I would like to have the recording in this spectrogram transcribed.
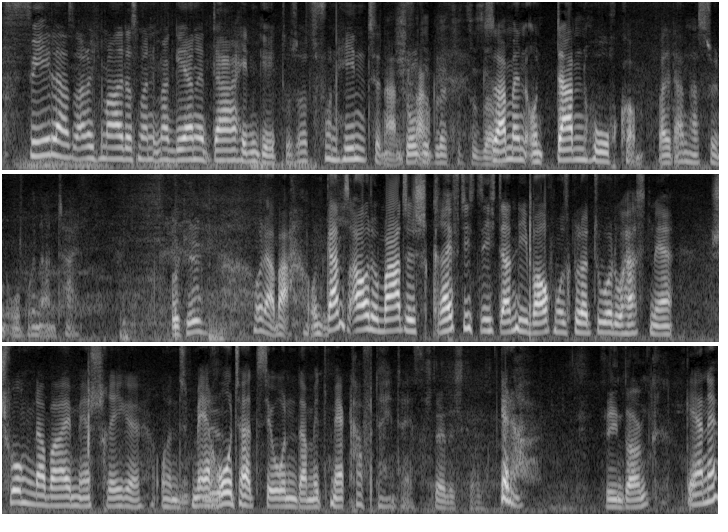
Fehler, sage ich mal, dass man immer gerne dahin geht. Du sollst von hinten anfangen. Schulterblätter zusammen. Zusammen und dann hochkommen, weil dann hast du den oberen Anteil. Okay. Wunderbar. Und ganz automatisch kräftigt sich dann die Bauchmuskulatur. Du hast mehr Schwung dabei, mehr Schräge und mehr Ja. Rotation, damit mehr Kraft dahinter ist. Schnelligkeit. Genau. Vielen Dank. Gerne.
